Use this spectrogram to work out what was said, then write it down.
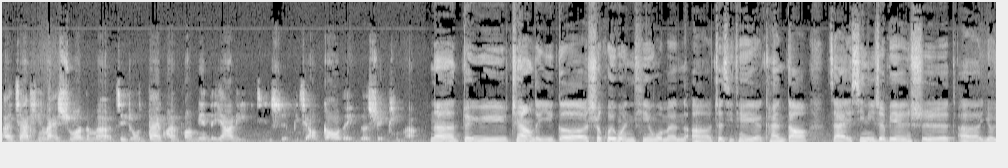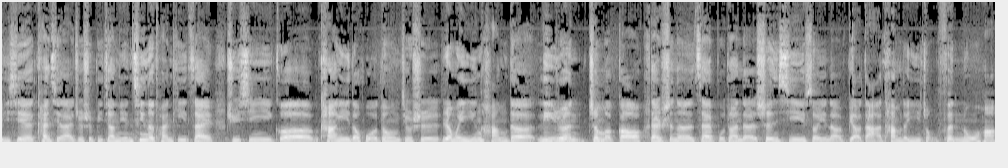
呃家庭来说，那么这种贷款方面的压力已经是比较高的一个水平了。那对于这样的一个社会问题，我们呃这几天也看到，在悉尼这边是呃有一些看起来就是比较年轻的团体在举行一个抗议的活动，就是认为银行的利润这么高，但是呢在不断的升息，所以呢表达他们的。一种愤怒哈。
